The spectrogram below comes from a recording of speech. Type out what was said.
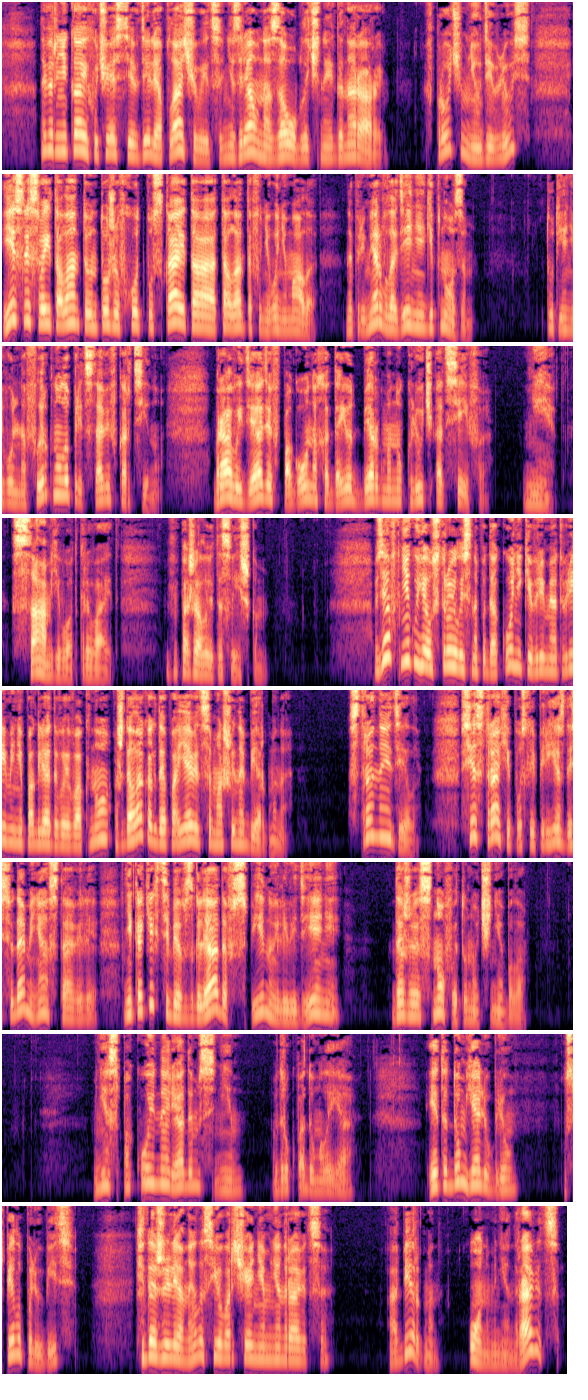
Наверняка их участие в деле оплачивается, не зря у нас заоблачные гонорары. Впрочем, не удивлюсь, если свои таланты он тоже в ход пускает, а талантов у него немало, например, владение гипнозом. Тут я невольно фыркнула, представив картину. Бравый дядя в погонах отдает Бергману ключ от сейфа. Нет, сам его открывает. Пожалуй, это слишком. Взяв книгу, я устроилась на подоконнике, время от времени поглядывая в окно, ждала, когда появится машина Бергмана. Странное дело. Все страхи после переезда сюда меня оставили. Никаких тебе взглядов в спину или видений. Даже снов в эту ночь не было. Мне спокойно рядом с ним, вдруг подумала я. И этот дом я люблю. Успела полюбить. И даже Леонелла с ее ворчанием мне нравится. А Бергман, он мне нравится?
